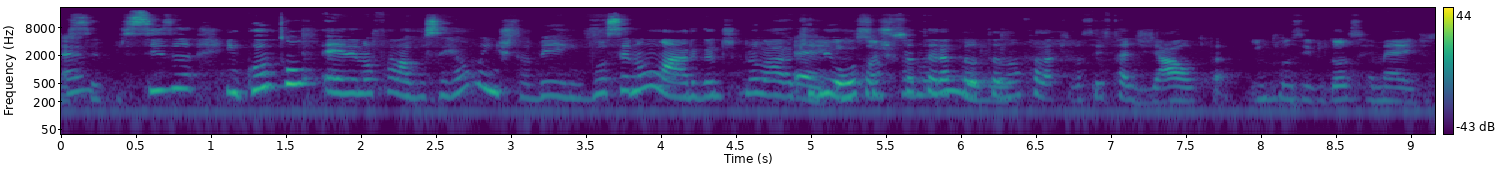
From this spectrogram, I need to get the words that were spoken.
É. você precisa. Enquanto ele não falar, você realmente tá bem, você não larga de, não É, aquele osso enquanto de seu forma terapeuta não falar que você está de alta, inclusive dos remédios,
